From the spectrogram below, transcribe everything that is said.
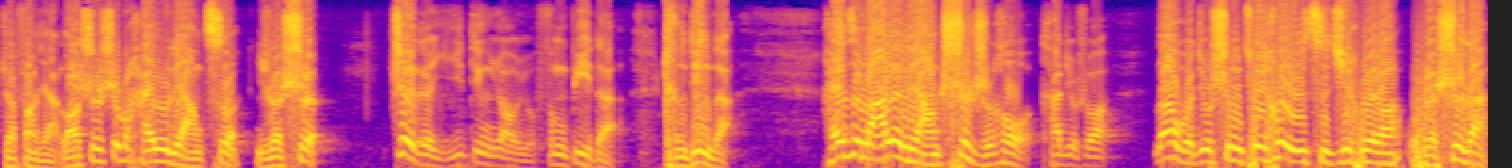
这放下。老师是不是还有两次？你说是，这个一定要有封闭的，肯定的。孩子拿了两次之后，他就说：“那我就剩最后一次机会了。”我说：“是的。”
